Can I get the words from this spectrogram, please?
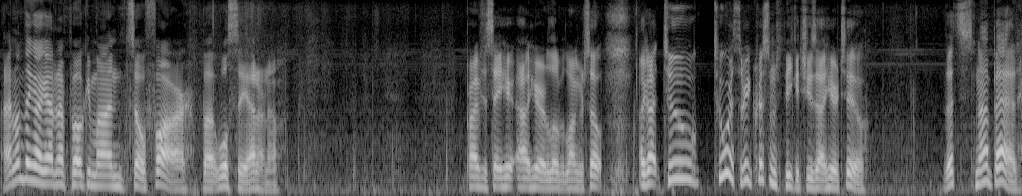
I don't think I got enough Pokemon so far, but we'll see, I don't know. Probably have to stay here out here a little bit longer. So I got two two or three Christmas Pikachus out here too. That's not bad.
